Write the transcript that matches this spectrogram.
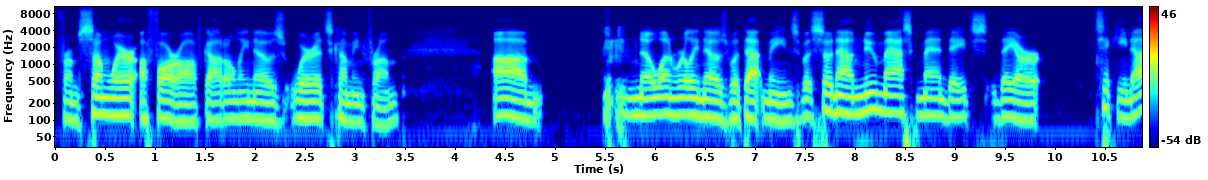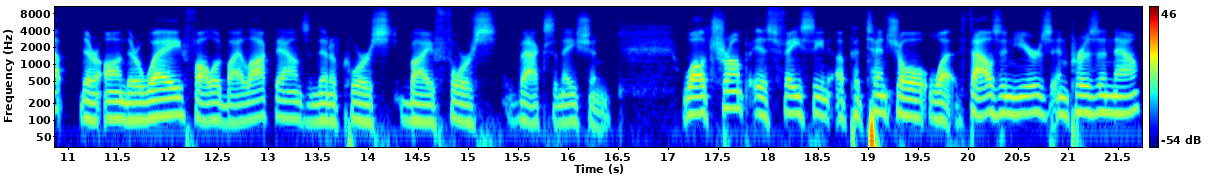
from somewhere afar off. God only knows where it's coming from. Um, no one really knows what that means. But so now new mask mandates, they are ticking up. They're on their way, followed by lockdowns, and then, of course, by force vaccination. While Trump is facing a potential, what, thousand years in prison now?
